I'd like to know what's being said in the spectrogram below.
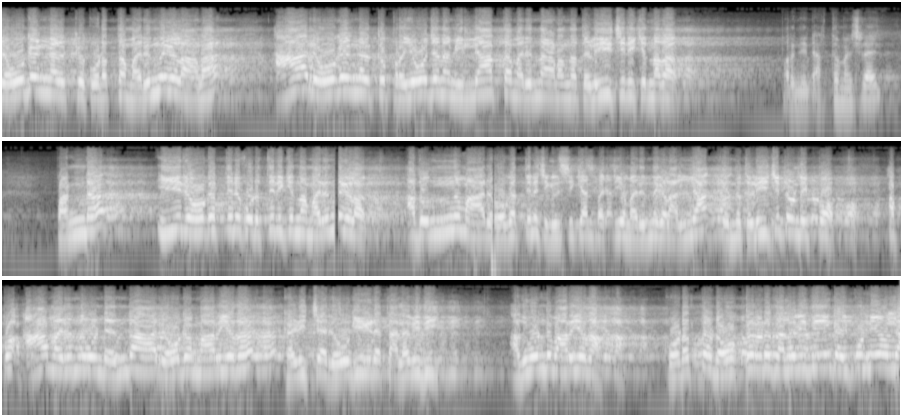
രോഗങ്ങൾക്ക് കൊടുത്ത മരുന്നുകളാണ് ആ രോഗങ്ങൾക്ക് പ്രയോജനമില്ലാത്ത മരുന്നാണെന്ന് തെളിയിച്ചിരിക്കുന്നത്. പറഞ്ഞതിന്റെ അർത്ഥം മനസ്സിലായാലും പണ്ട് ഈ രോഗത്തിന് കൊടുത്തിരിക്കുന്ന മരുന്നുകൾ അതൊന്നും ആ രോഗത്തിന് ചികിത്സിക്കാൻ പറ്റിയ മരുന്നുകളല്ല എന്ന് തെളിയിച്ചിട്ടുണ്ട് ഇപ്പോ. അപ്പോ ആ മരുന്ന് കൊണ്ട് എന്താ ആ രോഗം മാറിയത്? കഴിച്ച രോഗിയുടെ തലവിധി. അതുകൊണ്ട് മാറിയതാ. കൊടുത്ത ഡോക്ടറുടെ തലവിധിയും കൈപ്പുണ്യവും അല്ല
